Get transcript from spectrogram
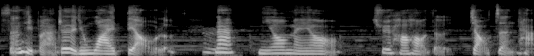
身体本来就已经歪掉了。嗯、那你又没有去好好的矫正它，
